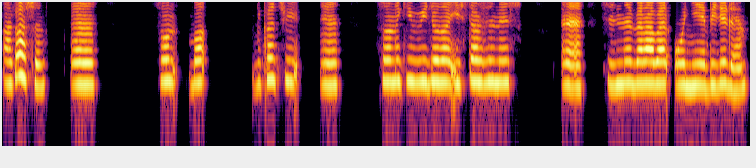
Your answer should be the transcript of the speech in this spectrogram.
Arkadaşlar e, son ba, birkaç e, sonraki videoda isterseniz e, sizinle beraber oynayabilirim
